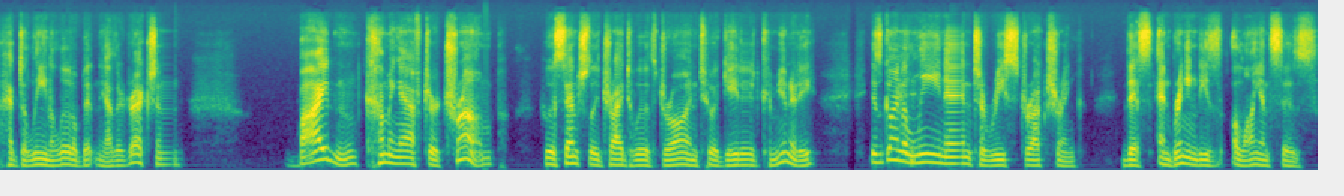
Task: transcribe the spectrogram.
had to lean a little bit in the other direction. Biden coming after Trump, who essentially tried to withdraw into a gated community, is going to hmm. lean into restructuring this and bringing these alliances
